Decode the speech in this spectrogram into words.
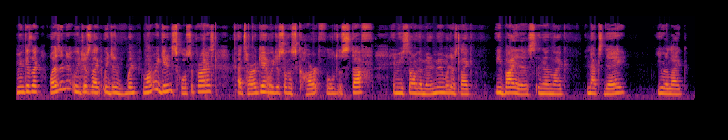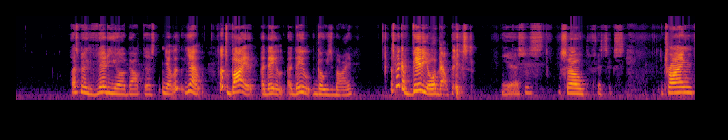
I mean, because, like, wasn't it? We just, like, we just went, weren't we getting school supplies at Target? And we just saw this cart full of stuff, and we saw the and we're just like, we buy this. And then, like, next day, you were like, let's make a video about this. Yeah, let, yeah. Let's buy it. A day a day goes by. Let's make a video about this. Yeah, it's just So physics. trying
